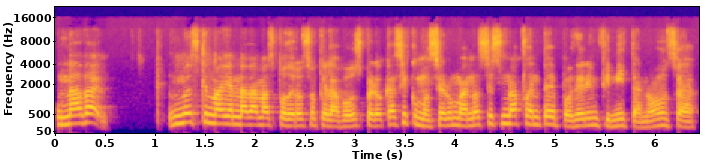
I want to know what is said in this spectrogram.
nada, no es que no haya nada más poderoso que la voz, pero casi como ser humanos es una fuente de poder infinita, ¿no? O sea,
